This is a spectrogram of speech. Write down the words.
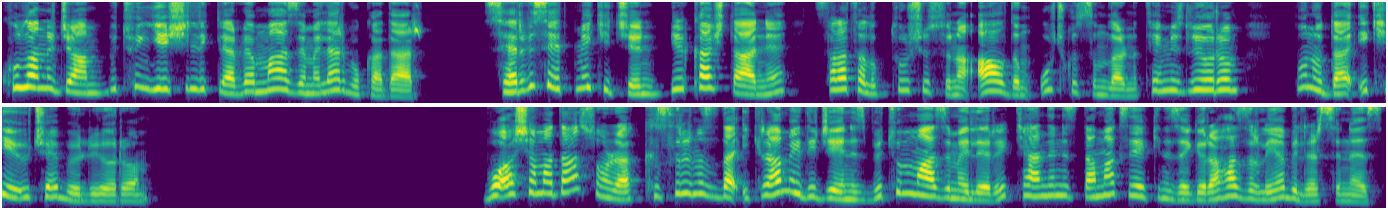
Kullanacağım bütün yeşillikler ve malzemeler bu kadar. Servis etmek için birkaç tane salatalık turşusunu aldım. Uç kısımlarını temizliyorum. Bunu da 2'ye 3'e bölüyorum. Bu aşamadan sonra kısırınızda ikram edeceğiniz bütün malzemeleri kendiniz damak zevkinize göre hazırlayabilirsiniz.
